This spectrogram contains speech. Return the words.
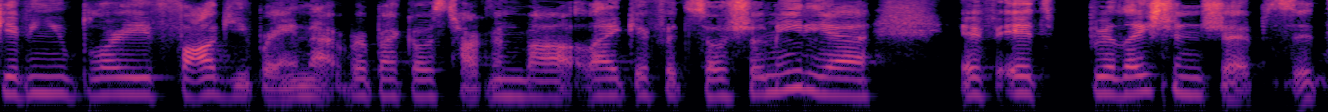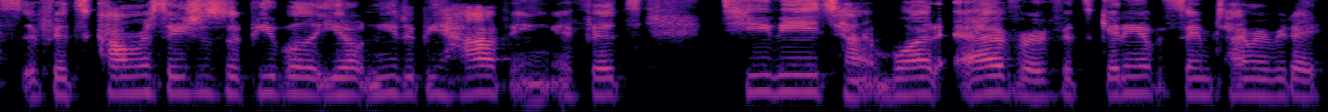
giving you blurry foggy brain that rebecca was talking about like if it's social media if it's relationships it's if it's conversations with people that you don't need to be having if it's tv time whatever if it's getting up at the same time every day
